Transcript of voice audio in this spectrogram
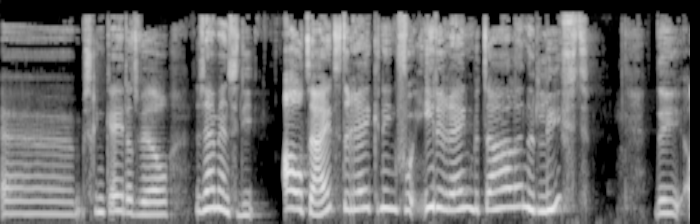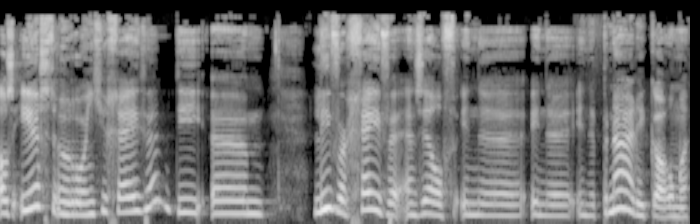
uh, misschien ken je dat wel, er zijn mensen die altijd de rekening voor iedereen betalen, het liefst. Die als eerste een rondje geven, die um, liever geven en zelf in de, in de, in de penarie komen,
